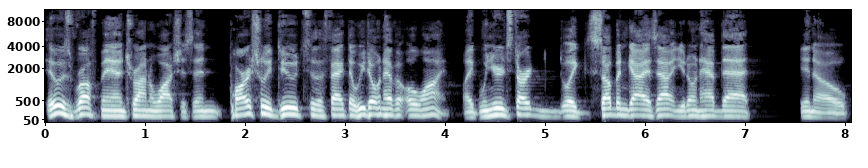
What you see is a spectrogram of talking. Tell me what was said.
it was rough, man, trying to watch this. And partially due to the fact that we don't have an O line. Like when you start like subbing guys out and you don't have that, you know,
